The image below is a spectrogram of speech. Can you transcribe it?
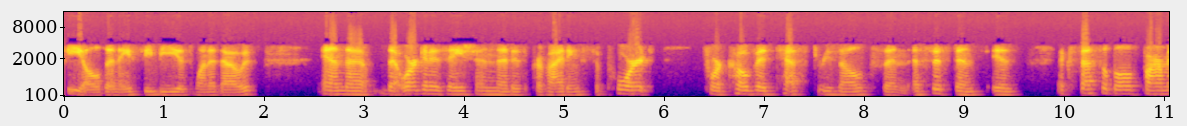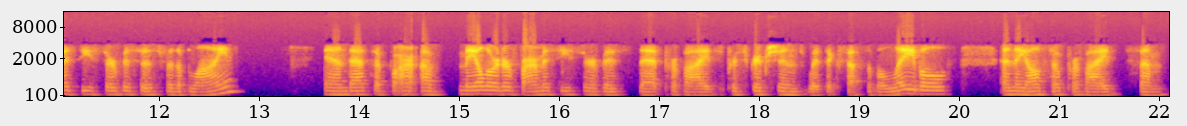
field, and ACB is one of those. And the, the organization that is providing support for COVID test results and assistance is Accessible Pharmacy Services for the Blind. And that's a, far, a mail order pharmacy service that provides prescriptions with accessible labels. And they also provide some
